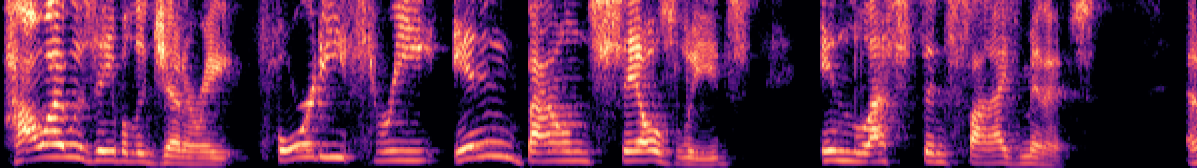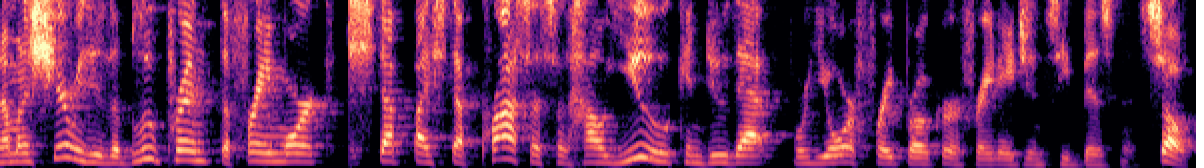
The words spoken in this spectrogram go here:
how I was able to generate 43 inbound sales leads in less than five minutes. And I'm going to share with you the blueprint, the framework, step by step process, and how you can do that for your freight broker or freight agency business. So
